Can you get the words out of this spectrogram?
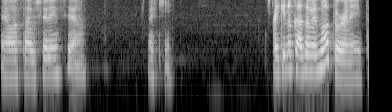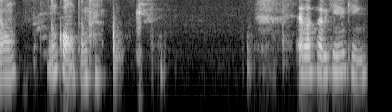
Ela sabe diferenciar. Aqui. Aqui no caso é o mesmo ator, né? Então não conta, mas. Ela sabe quem é quem.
